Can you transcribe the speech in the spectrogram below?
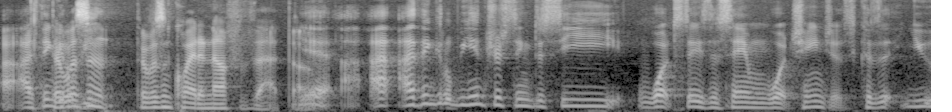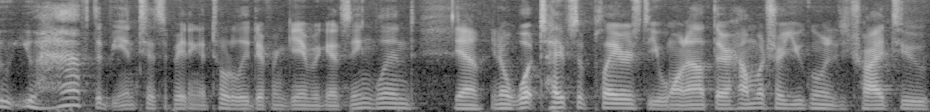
I, I think There it'll be- wasn't there wasn't quite enough of that though. yeah, I, I think it'll be interesting to see what stays the same, what changes, because you you have to be anticipating a totally different game against England. Yeah. You know, what types of players do you want out there? How much are you going to try to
